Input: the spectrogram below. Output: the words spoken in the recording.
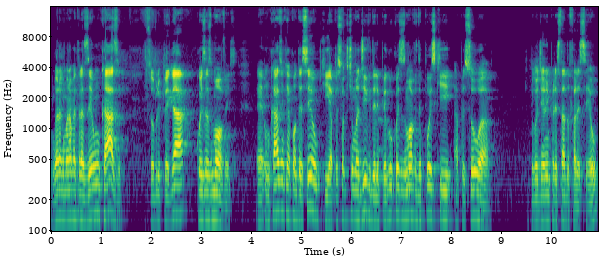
Agora a Gamara vai trazer um caso sobre pegar coisas móveis. É, um caso em que aconteceu que a pessoa que tinha uma dívida, ele pegou coisas móveis depois que a pessoa que pegou dinheiro emprestado faleceu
